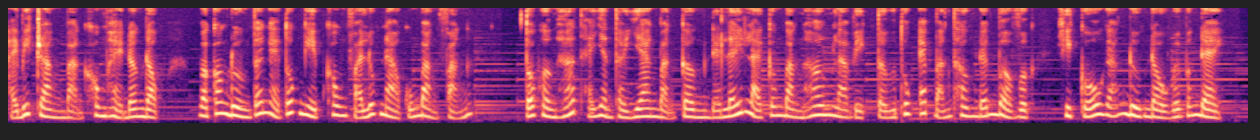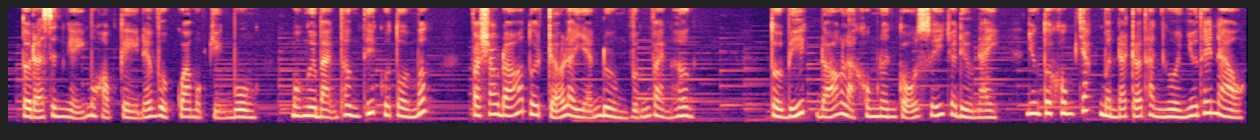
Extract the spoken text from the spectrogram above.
Hãy biết rằng bạn không hề đơn độc và con đường tới ngày tốt nghiệp không phải lúc nào cũng bằng phẳng. Tốt hơn hết hãy dành thời gian bạn cần để lấy lại cân bằng hơn là việc tự thúc ép bản thân đến bờ vực khi cố gắng đương đầu với vấn đề. Tôi đã xin nghỉ một học kỳ để vượt qua một chuyện buồn. Một người bạn thân thiết của tôi mất và sau đó tôi trở lại giảng đường vững vàng hơn. Tôi biết đó là không nên cổ suý cho điều này, nhưng tôi không chắc mình đã trở thành người như thế nào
